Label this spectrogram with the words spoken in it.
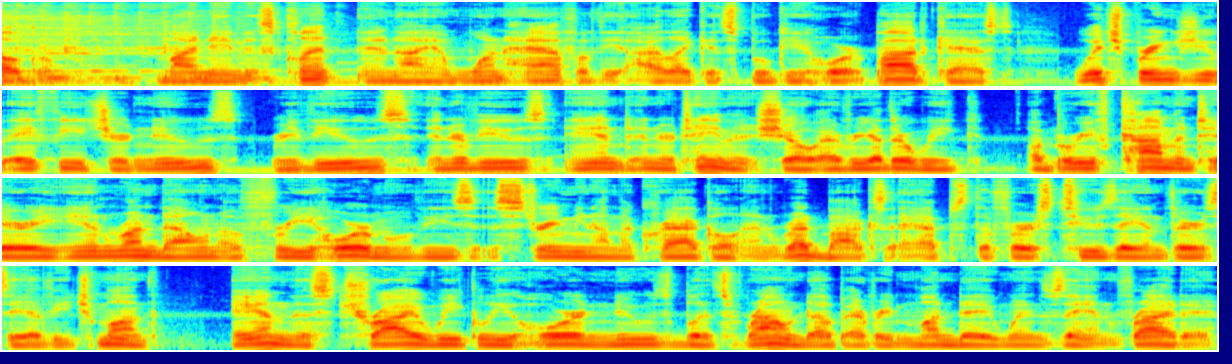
Welcome. My name is Clint, and I am one half of the I Like It Spooky Horror podcast, which brings you a featured news, reviews, interviews, and entertainment show every other week, a brief commentary and rundown of free horror movies streaming on the Crackle and Redbox apps the first Tuesday and Thursday of each month, and this tri weekly horror news blitz roundup every Monday, Wednesday, and Friday.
